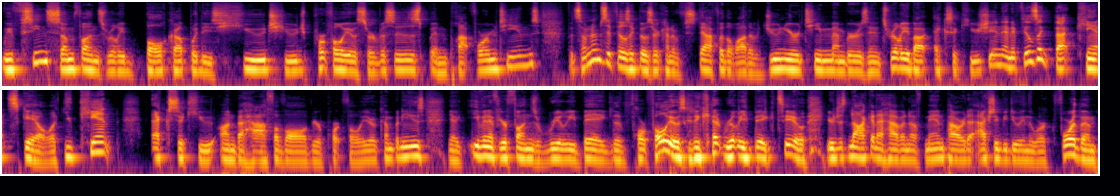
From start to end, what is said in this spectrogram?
we've seen some funds really bulk up with these huge, huge portfolio services and platform teams, but sometimes it feels like those are kind of staffed with a lot of junior team members and it's really about execution. And it feels like that can't scale. Like you can't execute on behalf of all of your portfolio companies. You know, even if your fund's really big, the portfolio is going to get really big too. You're just not going to have enough manpower to actually be doing the work for them.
